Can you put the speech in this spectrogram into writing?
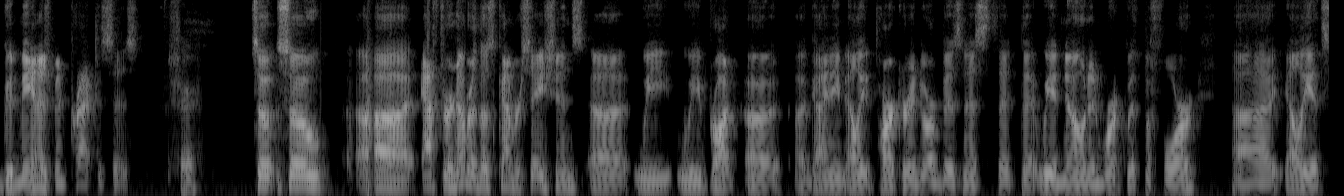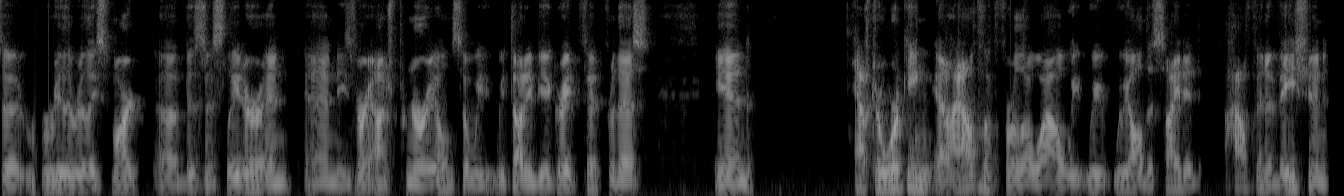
good management practices sure so so uh, after a number of those conversations uh, we we brought a, a, guy named elliot parker into our business that that we had known and worked with before uh, Elliot's a really, really smart uh, business leader and, and he's very entrepreneurial. And so we, we thought he'd be a great fit for this. And after working at High Alpha for a little while, we, we, we all decided Alpha Innovation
